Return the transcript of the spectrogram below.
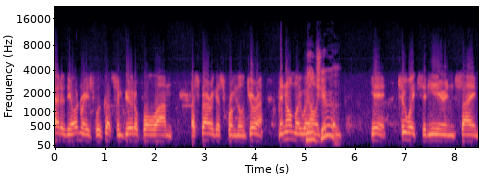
out of the ordinary is we've got some beautiful um, asparagus from Mildura. Now normally we only get them, yeah, two weeks a year in say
